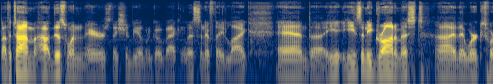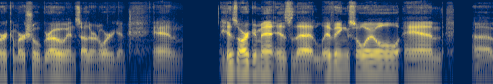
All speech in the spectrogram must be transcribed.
by the time out this one airs, they should be able to go back and listen if they'd like. And uh, he he's an agronomist uh, that works for a commercial grow in Southern Oregon, and his argument is that living soil and uh,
